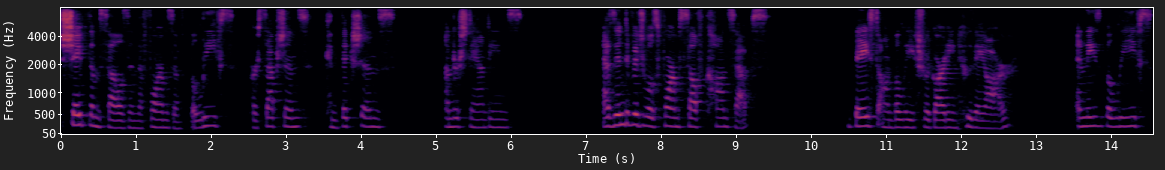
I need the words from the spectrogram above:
shape themselves in the forms of beliefs, perceptions, convictions, understandings. As individuals form self concepts based on beliefs regarding who they are, and these beliefs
